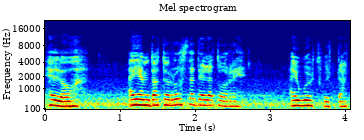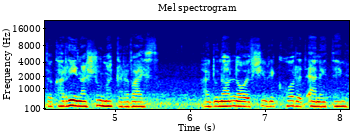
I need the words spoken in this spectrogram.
Hello, I am Dr. Rosa de la Torre. I worked with Dr. Karina Schumacher Weiss. I do not know if she recorded anything,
